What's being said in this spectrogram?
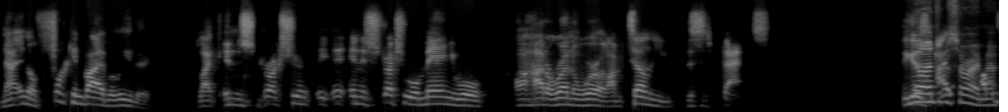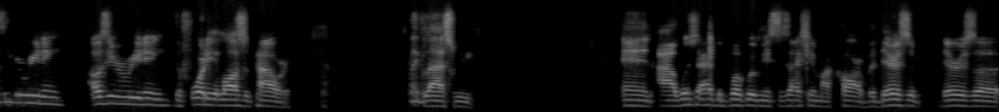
not in a fucking Bible either. Like an instruction, an instructional manual on how to run the world. I'm telling you, this is facts. Because I, right, I was even reading, I was even reading the 48 Laws of Power like last week. And I wish I had the book with me. It's actually in my car, but there's a there's a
